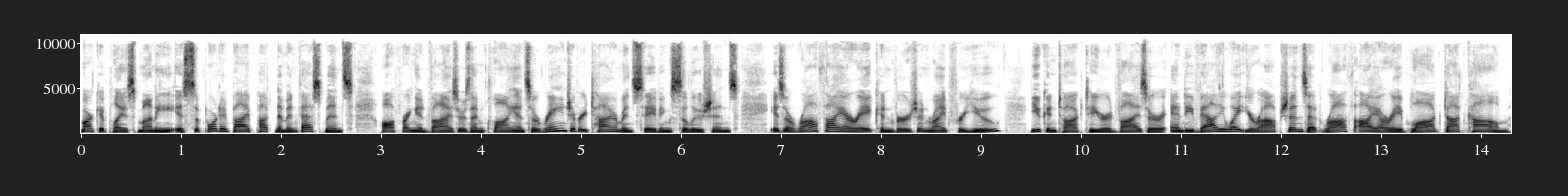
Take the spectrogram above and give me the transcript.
Marketplace Money is supported by Putnam Investments, offering advisors and clients a range of retirement savings solutions. Is a Roth IRA conversion right for you? You can talk to your advisor and evaluate your options at rothirablog.com.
